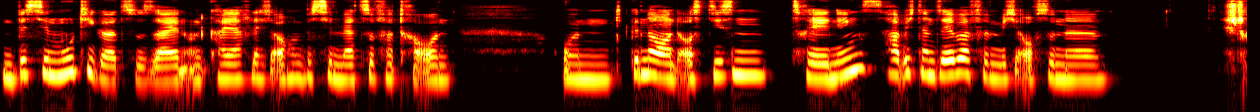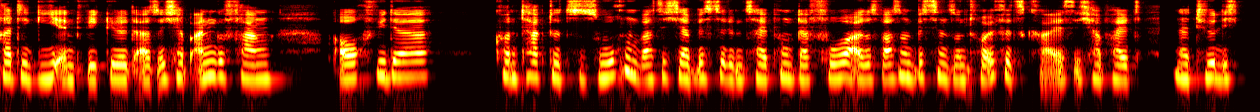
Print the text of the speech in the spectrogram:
ein bisschen mutiger zu sein und Kaya vielleicht auch ein bisschen mehr zu vertrauen. Und genau, und aus diesen Trainings habe ich dann selber für mich auch so eine Strategie entwickelt. Also ich habe angefangen, auch wieder Kontakte zu suchen, was ich ja bis zu dem Zeitpunkt davor, also es war so ein bisschen so ein Teufelskreis. Ich habe halt natürlich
